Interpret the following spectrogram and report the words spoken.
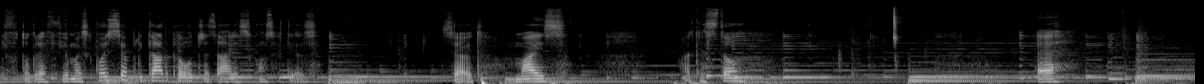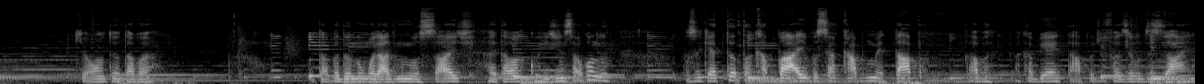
de fotografia, mas que pode ser aplicado para outras áreas, com certeza. Certo? Mas a questão é que ontem eu tava eu tava dando uma olhada no meu site, aí tava corrigindo, sabe quando você quer tanto acabar e você acaba uma etapa. Tava, acabei a etapa de fazer o design,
